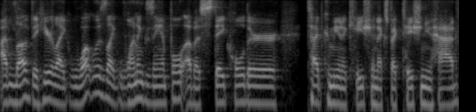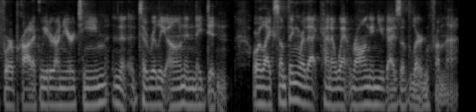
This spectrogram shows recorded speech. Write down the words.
I'd love to hear like what was like one example of a stakeholder type communication expectation you had for a product leader on your team to really own and they didn't? Or like something where that kind of went wrong and you guys have learned from that?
